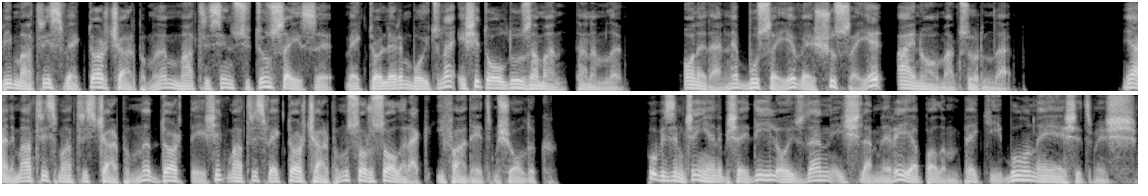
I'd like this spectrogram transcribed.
Bir matris vektör çarpımı, matrisin sütun sayısı, vektörlerin boyutuna eşit olduğu zaman tanımlı. O nedenle bu sayı ve şu sayı aynı olmak zorunda. Yani matris-matris çarpımını 4 değişik matris vektör çarpımı sorusu olarak ifade etmiş olduk. Bu bizim için yeni bir şey değil, o yüzden işlemleri yapalım. Peki bu neye eşitmiş?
